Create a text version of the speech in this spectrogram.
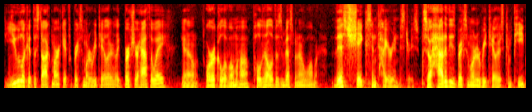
You look at the stock market for bricks and mortar retailer, like Berkshire Hathaway, you know, Oracle of Omaha pulled hell of his investment out of Walmart. This shakes entire industries. So, how do these bricks and mortar retailers compete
